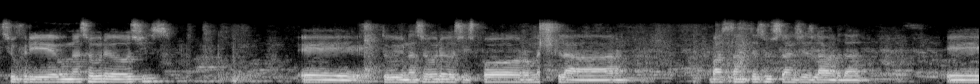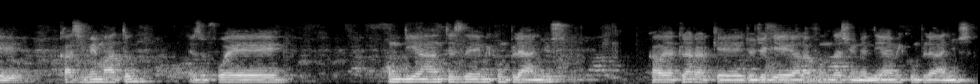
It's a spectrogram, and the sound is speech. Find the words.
sufrí una sobredosis, eh, tuve una sobredosis por mezclar bastantes sustancias, la verdad. Eh, casi me mato, eso fue un día antes de mi cumpleaños. Cabe aclarar que yo llegué a la fundación el día de mi cumpleaños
